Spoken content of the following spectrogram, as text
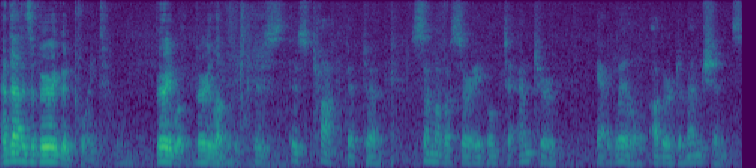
And that is a very good point. Very well, very lovely. There's, there's talk that uh, some of us are able to enter at will other dimensions.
